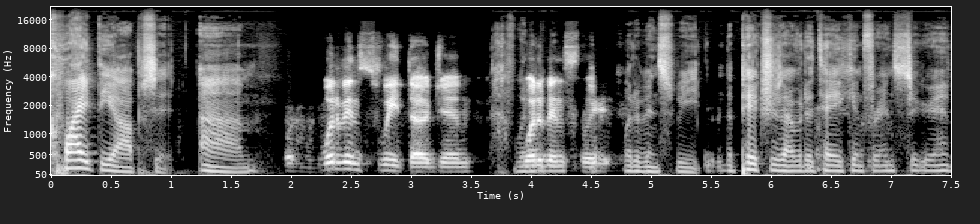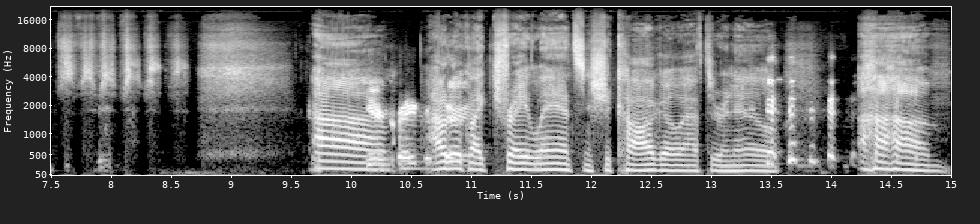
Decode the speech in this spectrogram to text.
quite the opposite. Um, Would have been sweet though, Jim. Would have been sweet. would have been sweet. The pictures I would have taken for Instagram. Um, I would look like Trey Lance in Chicago after an L. um,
